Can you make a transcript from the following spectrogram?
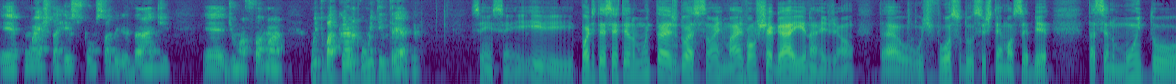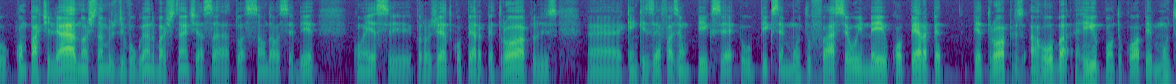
é, com esta responsabilidade é, de uma forma muito bacana, com muita entrega. Sim, sim. E, pode ter certeza, muitas doações mais vão chegar aí na região. Tá? O, esforço do sistema OCB está sendo muito compartilhado, nós estamos divulgando bastante essa atuação da OCB com esse projeto Coopera Petrópolis. É, quem quiser fazer um Pix, é, o Pix é muito fácil, é o e-mail cooperapetrópolis.rio.cop, é muito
